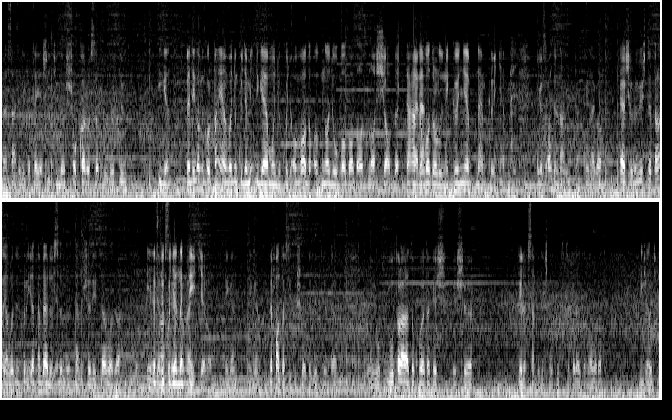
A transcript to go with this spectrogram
50%-ra teljesítjük, de sokkal rosszabbul lőttünk, Igen, pedig amikor pályán vagyunk, ugye mindig elmondjuk, hogy a vad az nagyobb, a vad az lassabb. De Tehát nem. a vadra lőni könnyebb, nem könnyebb. meg az adrenalin, tehát tényleg a első lövésnél talán olyan volt, amikor életemben először lőttem söréttel vadra. Igen. Éreztük, hogy ennek tétje van. Igen, igen. De fantasztikus volt egyébként, tehát jó, jó találatok voltak, és, és tényleg szenvedés nélkül tudtuk elejteni a vadat. Igen. Úgyhogy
